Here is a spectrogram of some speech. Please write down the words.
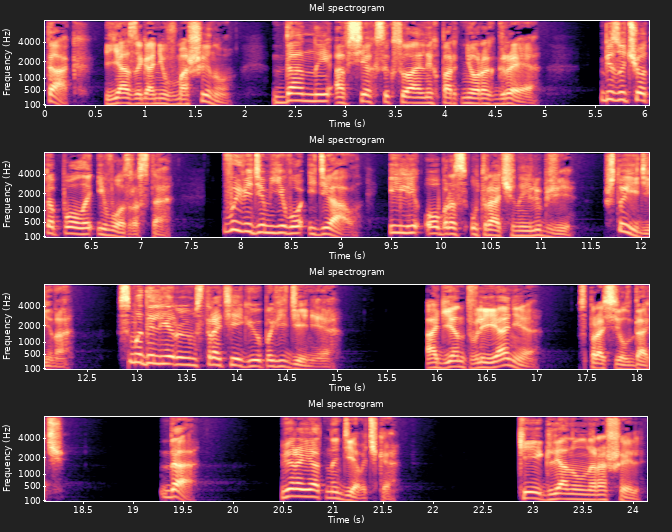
Так, я загоню в машину данные о всех сексуальных партнерах Грея, без учета пола и возраста. Выведем его идеал или образ утраченной любви, что едино. Смоделируем стратегию поведения. Агент влияния спросил Дач. Да. Вероятно, девочка. Кей глянул на Рошель.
